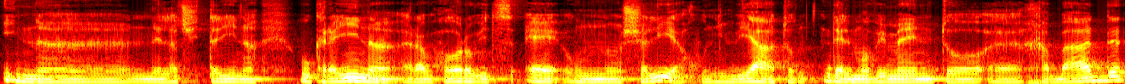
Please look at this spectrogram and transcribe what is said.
in, eh, nella cittadina ucraina. Rav Horowitz è uno shaliach, un inviato del movimento eh, Chabad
